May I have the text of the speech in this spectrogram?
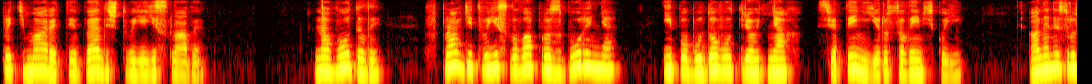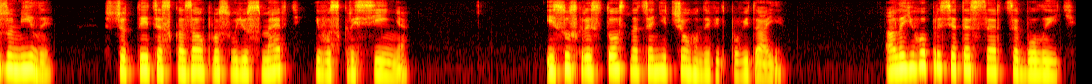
притьмарити велич Твоєї слави? Наводили вправді Твої слова про збурення і побудову в трьох днях святині Єрусалимської, але не зрозуміли, що Ти це сказав про свою смерть і Воскресіння. Ісус Христос на це нічого не відповідає, але Його пресвяте серце болить,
